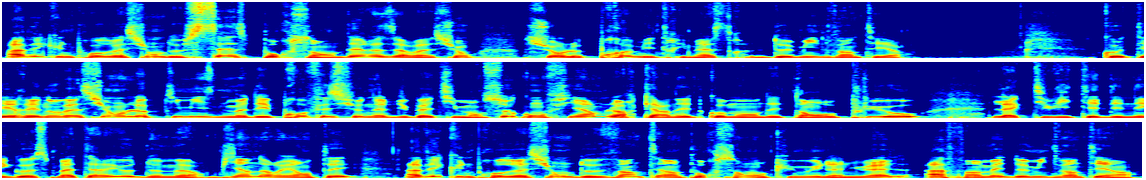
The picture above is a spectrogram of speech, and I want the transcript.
avec une progression de 16% des réservations sur le premier trimestre 2021. Côté rénovation, l'optimisme des professionnels du bâtiment se confirme, leur carnet de commandes étant au plus haut. L'activité des négoces matériaux demeure bien orientée, avec une progression de 21% en cumul annuel à fin mai 2021.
